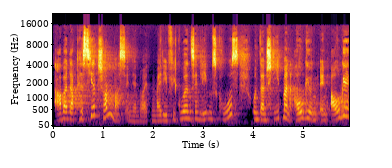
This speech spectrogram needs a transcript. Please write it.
Aber da passiert schon was in den Leuten, weil die Figuren sind lebensgroß und dann steht man Auge in Auge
